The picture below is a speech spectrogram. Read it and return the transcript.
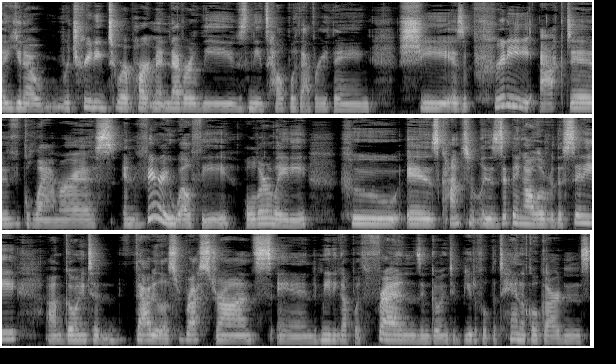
uh, you know, retreating to her apartment, never leaves, needs help with everything. She is a pretty active, glamorous, and very wealthy older lady who is constantly zipping all over the city, um, going to fabulous restaurants and meeting up with friends and going to beautiful botanical gardens.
